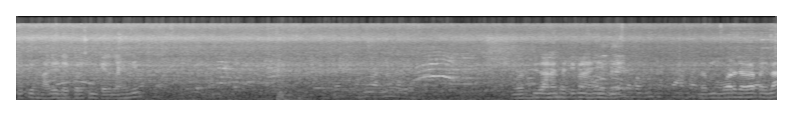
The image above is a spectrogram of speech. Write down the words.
किती भारी डेकोरेशन केलेलं आहे. वरती जाण्यासाठी पण आहे इकडे. तर आपण वर जाऊया पहिला.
